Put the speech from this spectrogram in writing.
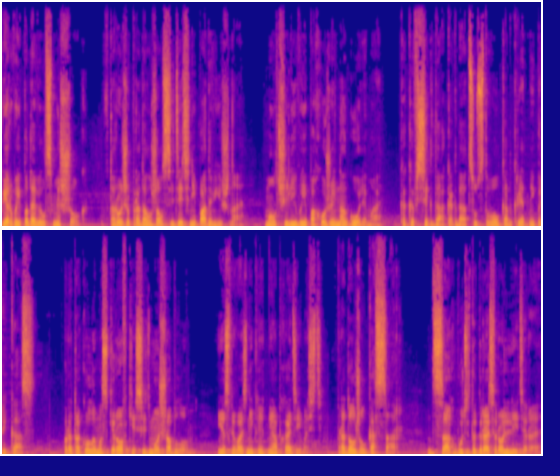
Первый подавил смешок, второй же продолжал сидеть неподвижно – молчаливый и похожий на голема, как и всегда, когда отсутствовал конкретный приказ. «Протоколы маскировки – седьмой шаблон, если возникнет необходимость», – продолжил Кассар. «Дсах будет играть роль лидера,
